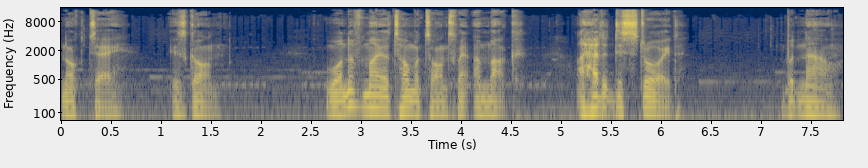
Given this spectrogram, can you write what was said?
Nocte is gone. One of my automatons went amok. I had it destroyed. But now,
